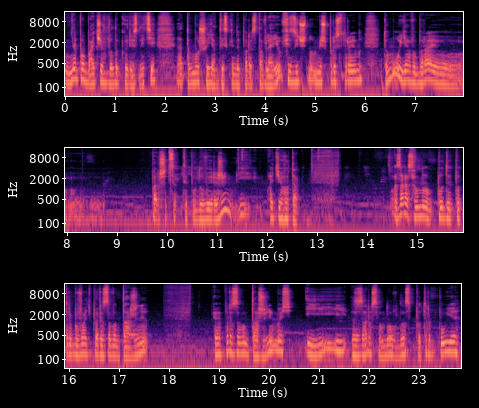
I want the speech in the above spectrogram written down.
не побачив великої різниці, е, тому що я диски не переставляю фізично між пристроями. Тому я вибираю перше, це типу новий режим і мать його так. Зараз воно буде потребувати перезавантаження. Е, перезавантажуємось, і зараз воно в нас потребує.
